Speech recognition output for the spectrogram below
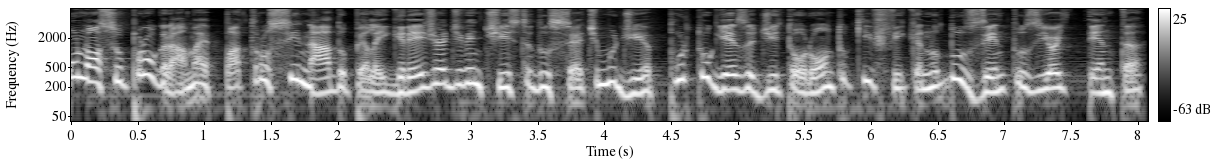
O nosso programa é patrocinado pela Igreja Adventista do Sétimo Dia Portuguesa de Toronto, que fica no 280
